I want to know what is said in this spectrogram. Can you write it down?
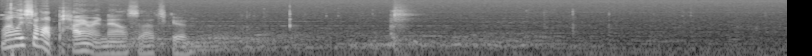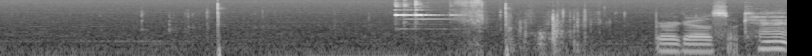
Well, at least I'm a pirate now, so that's good. Burgos, okay.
